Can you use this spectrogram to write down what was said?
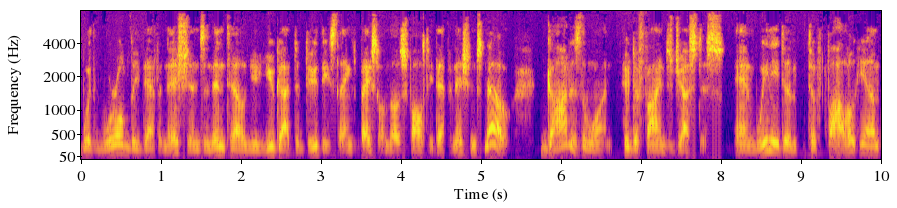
with worldly definitions and then tell you you got to do these things based on those faulty definitions. No, God is the one who defines justice, and we need to, to follow him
